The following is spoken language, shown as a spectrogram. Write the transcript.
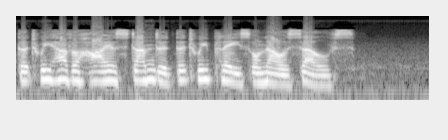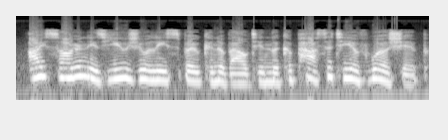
that we have a higher standard that we place on ourselves. Ihsan is usually spoken about in the capacity of worship,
